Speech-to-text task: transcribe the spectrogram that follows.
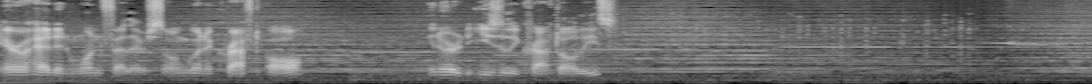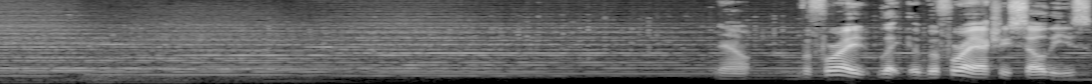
arrowhead and one feather. So I'm going to craft all in order to easily craft all these. Now, before I like before I actually sell these,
